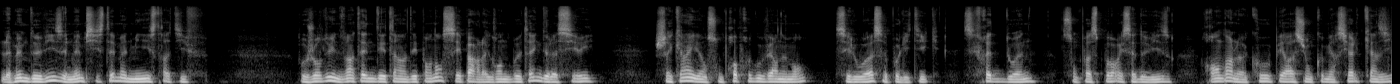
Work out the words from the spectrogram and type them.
la même devise et le même système administratif. Aujourd'hui, une vingtaine d'États indépendants séparent la Grande-Bretagne de la Syrie, chacun ayant son propre gouvernement, ses lois, sa politique, ses frais de douane, son passeport et sa devise, rendant la coopération commerciale quasi,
